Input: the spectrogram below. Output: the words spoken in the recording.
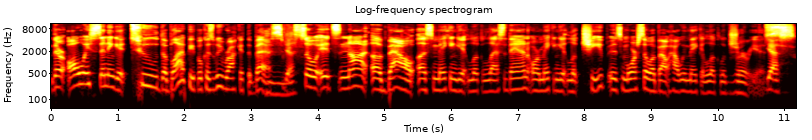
they're always sending it to the black people because we rock it the best Yes. so it's not about us making it look less than or making it look cheap it's more so about how we make it look luxurious Yes.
